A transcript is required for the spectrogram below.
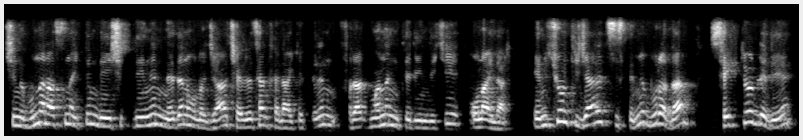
Şimdi bunlar aslında iklim değişikliğinin neden olacağı çevresel felaketlerin fragmanı niteliğindeki olaylar. Emisyon ticaret sistemi burada sektörleri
